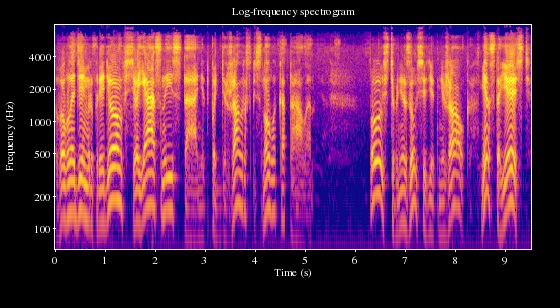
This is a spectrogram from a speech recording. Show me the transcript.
Во Владимир придем, все ясно и станет, поддержал расписного Катала. Пусть внизу сидит, не жалко. Место есть,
